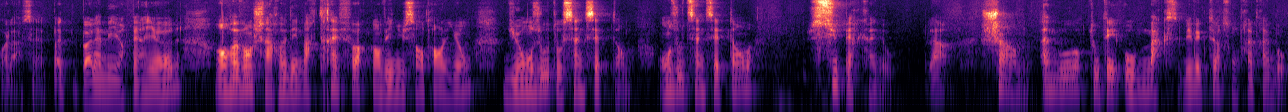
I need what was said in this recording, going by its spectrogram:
voilà, c'est pas, la meilleure période. En revanche, ça redémarre très fort quand Vénus entre en Lion, du 11 août au 5 septembre. 11 août, 5 septembre, super créneau. Là, charme, amour, tout est au max. Les vecteurs sont très très beaux.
